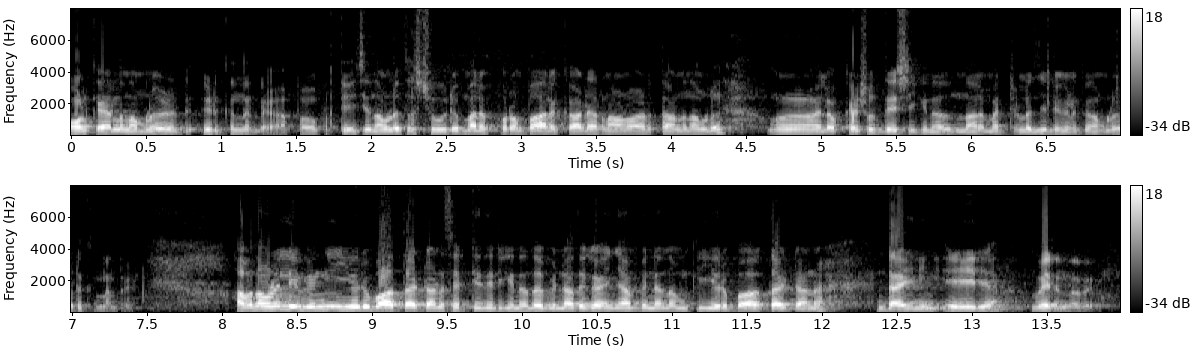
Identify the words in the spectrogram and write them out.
ഓൾ കേരള നമ്മൾ എടു- എടുക്കുന്നുണ്ട്. അപ്പോൾ പ്രത്യേകിച്ച് നമ്മൾ തൃശ്ശൂർ മലപ്പുറം പാലക്കാട് എറണാകുളം അടുത്താണ് നമ്മൾ ലൊക്കേഷൻ ഉദ്ദേശിക്കുന്നത്. എന്നാലും മറ്റുള്ള ജില്ലകൾക്ക് നമ്മൾ എടുക്കുന്നുണ്ട്. അപ്പോൾ നമ്മൾ ലിവിങ് ഈ ഒരു ഭാഗത്തായിട്ടാണ് സെറ്റ് ചെയ്തിരിക്കുന്നത്. പിന്നെ അത് കഴിഞ്ഞാൽ പിന്നെ നമുക്ക് ഈ ഒരു ഭാഗത്തായിട്ടാണ് ഡൈനിങ് ഏരിയ വരുന്നത്.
